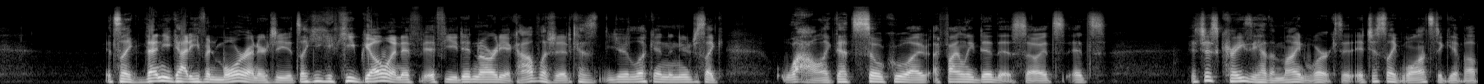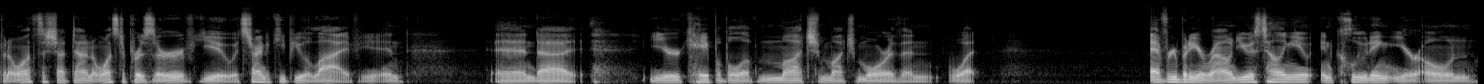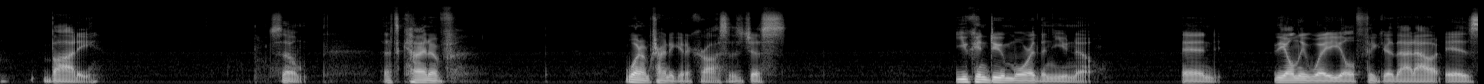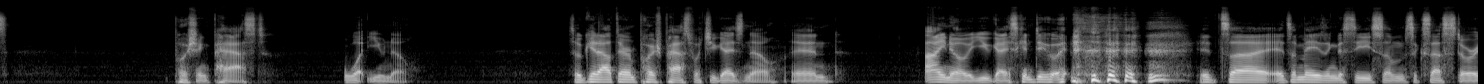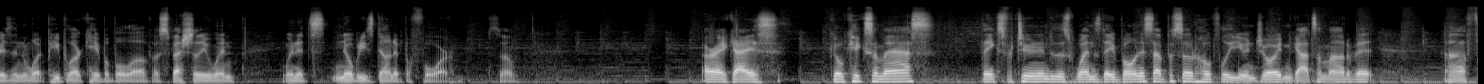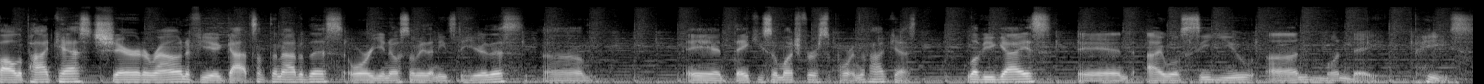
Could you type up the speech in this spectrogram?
it's like then you got even more energy it's like you could keep going if if you didn't already accomplish it because you're looking and you're just like wow like that's so cool I, I finally did this so it's it's it's just crazy how the mind works. It, it just like wants to give up and it wants to shut down. It wants to preserve you. It's trying to keep you alive. And, and, uh, you're capable of much, much more than what everybody around you is telling you, including your own body. So that's kind of what I'm trying to get across is just you can do more than you know. And the only way you'll figure that out is pushing past what you know. So get out there and push past what you guys know. And I know you guys can do it. it's uh, it's amazing to see some success stories and what people are capable of, especially when when it's nobody's done it before. So, all right, guys, go kick some ass. Thanks for tuning into this Wednesday bonus episode. Hopefully, you enjoyed and got something out of it. Uh, follow the podcast, share it around if you got something out of this or you know somebody that needs to hear this. Um, and thank you so much for supporting the podcast. Love you guys, and I will see you on Monday. Peace.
